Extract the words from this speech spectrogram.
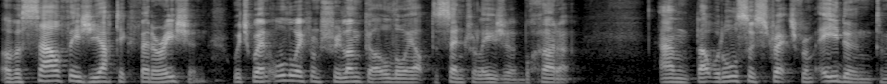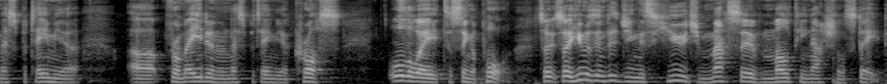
of a South Asiatic federation, which went all the way from Sri Lanka all the way up to Central Asia, Bukhara. And that would also stretch from Aden to Mesopotamia, uh, from Aden and Mesopotamia across all the way to Singapore. So, so he was envisaging this huge, massive multinational state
